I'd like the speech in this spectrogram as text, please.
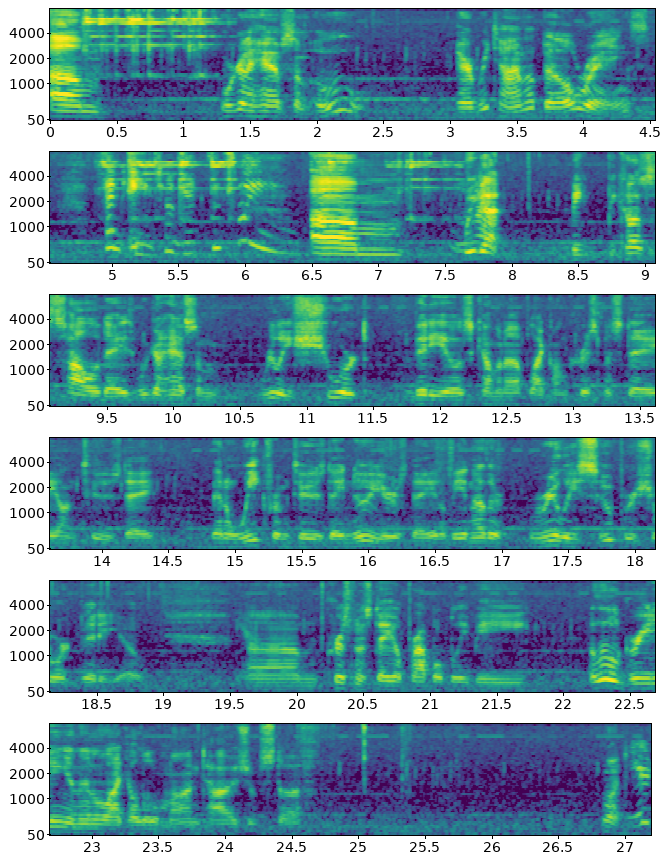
Um, we're gonna have some. Ooh, every time a bell rings. An angel gets its wings. Um, we got be, because it's holidays. We're gonna have some really short videos coming up, like on Christmas Day on Tuesday. Then a week from Tuesday, New Year's Day, it'll be another really super short video. Um, Christmas Day will probably be a little greeting and then like a little montage of stuff. What? You're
